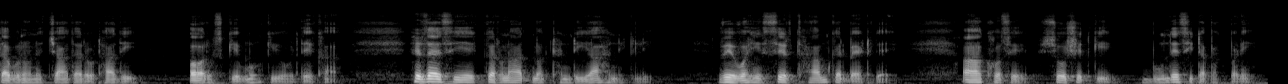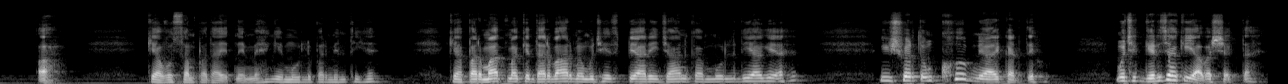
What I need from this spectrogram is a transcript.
तब उन्होंने चादर उठा दी और उसके मुँह की ओर देखा। हृदय से एक करुणात्मक ठंडी आह निकली। वे वहीं सिर थाम कर बैठ गए। आँखों से शोषित की बूंदे सी टपक पड़ी। आह, क्या वो संपदा इतने महँगे मूल्य पर मिलती है? क्या परमात्मा के दरबार में मुझे इस प्यारी जान का मूल्य दिया गया है? ईश्वर, तुम खूब न्याय करते हो। मुझे गिरजा की आवश्यकता है,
